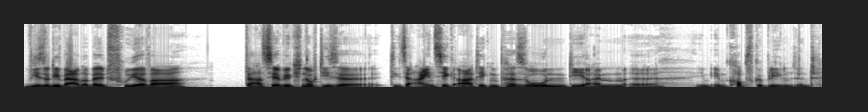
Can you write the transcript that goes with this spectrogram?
wie so die Werbewelt früher war, da hast du ja wirklich noch diese, diese einzigartigen Personen, die einem äh, im, im Kopf geblieben sind.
